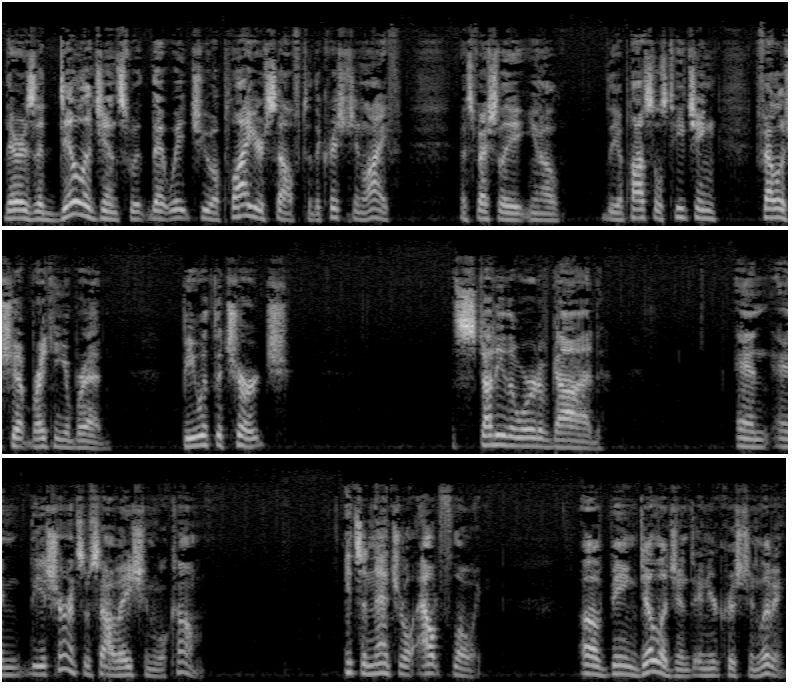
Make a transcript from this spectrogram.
There is a diligence with that which you apply yourself to the Christian life, especially you know the apostles' teaching, fellowship, breaking of bread. Be with the church. Study the Word of God, and and the assurance of salvation will come. It's a natural outflowing of being diligent in your Christian living.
